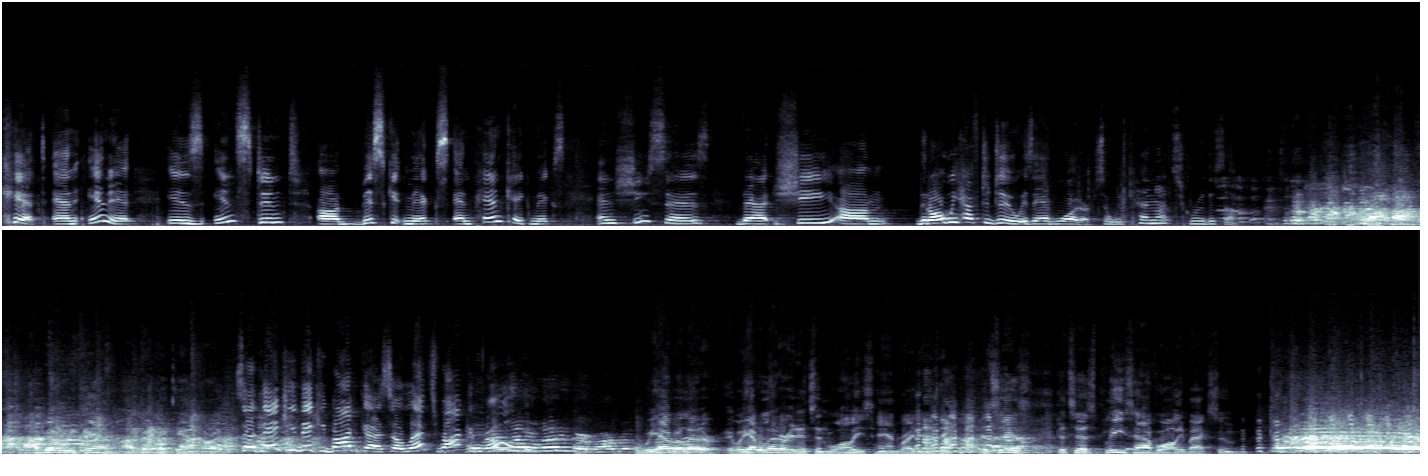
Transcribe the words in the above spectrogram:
kit, and in it is instant uh, biscuit mix and pancake mix. And she says that she um, that all we have to do is add water, so we cannot screw this up. I bet we can. I bet we can. All right. So thank you, Vicky Botka. So let's rock and roll. Another here. letter there, Barbara. We have a letter. We have a letter, and it's in Wally's handwriting. I think. It says, "It says, please have Wally back soon."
